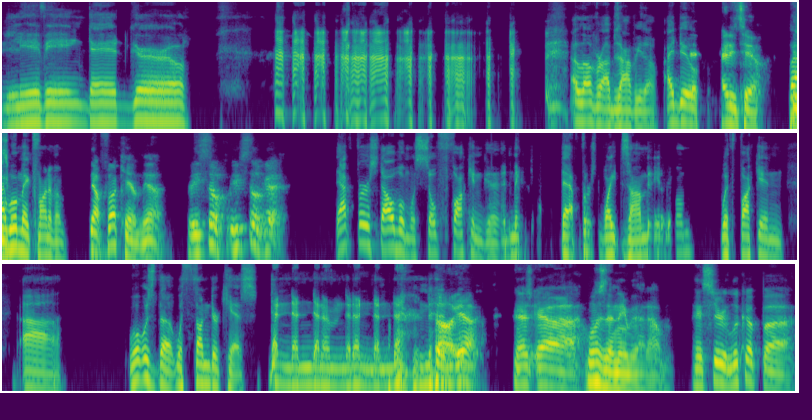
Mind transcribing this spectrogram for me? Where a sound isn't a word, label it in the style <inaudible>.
Living dead girl. <laughs> I love Rob Zombie though. I do. I do too. But He's- I will make fun of him. Yeah, fuck him. Yeah, but he's still he's still good. That first album was so fucking good. That first White Zombie album with fucking uh what was the with Thunder Kiss? Dun, dun, dun, dun, dun, dun, dun, dun, Oh yeah, That's, yeah. What was the name of that album? Hey Siri, look up uh,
